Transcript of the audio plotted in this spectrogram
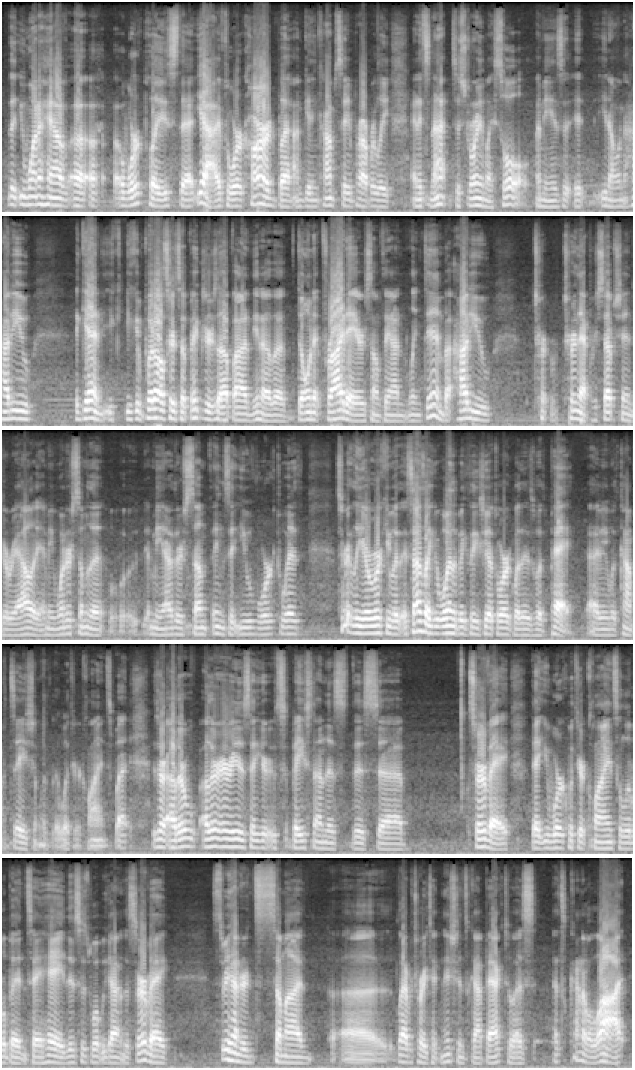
that you want to have a, a, a, workplace that yeah I have to work hard, but I'm getting compensated properly, and it's not destroying my soul. I mean, is it, it you know? And how do you? Again, you, you can put all sorts of pictures up on you know the Donut Friday or something on LinkedIn, but how do you tur- turn that perception into reality? I mean, what are some of the? I mean, are there some things that you've worked with? Certainly, you're working with. It sounds like one of the big things you have to work with is with pay. I mean, with compensation with with your clients. But is there other other areas that you're based on this this uh, survey that you work with your clients a little bit and say, hey, this is what we got in the survey. It's 300 some odd uh, laboratory technicians got back to us. That's kind of a lot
